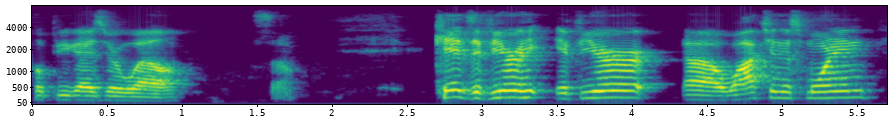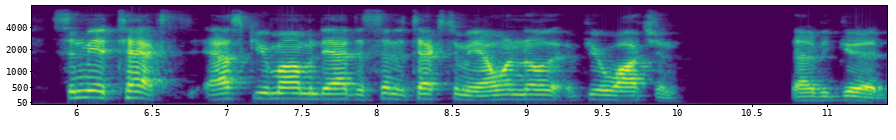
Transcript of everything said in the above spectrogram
Hope you guys are well. So, kids, if you're if you're uh, watching this morning, send me a text. Ask your mom and dad to send a text to me. I want to know if you're watching. That'd be good.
